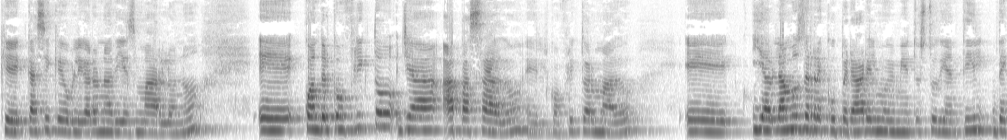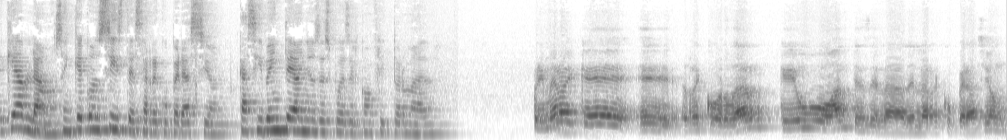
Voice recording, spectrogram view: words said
que casi que obligaron a diezmarlo, ¿no? cuando el conflicto ya ha pasado, el conflicto armado, y hablamos de recuperar el movimiento estudiantil, ¿de qué hablamos? ¿En qué consiste esa recuperación? Casi 20 años después del conflicto armado. Primero hay que eh, recordar qué hubo antes de la, de la recuperación,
